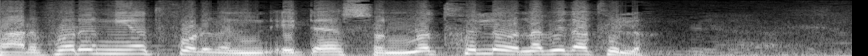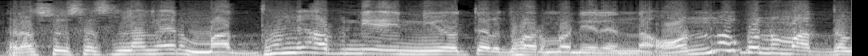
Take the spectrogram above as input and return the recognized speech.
তারপরে নিয়ত পড়বেন, এটা সন্ন্যত হইল না বিদাত হইল রাসুলামের মাধ্যমে আপনি এই নিয়তের ধর্ম নিলেন না, অন্য কোন মাধ্যম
